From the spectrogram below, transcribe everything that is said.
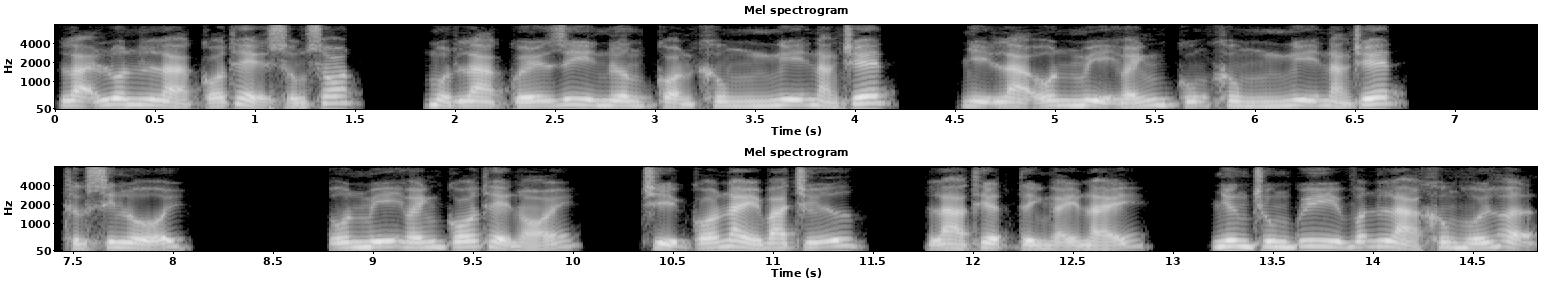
lại luôn là có thể sống sót, một là Quế Di Nương còn không nghĩ nàng chết, nhị là ôn mị hoánh cũng không nghĩ nàng chết. Thực xin lỗi. Ôn Mỹ Hoánh có thể nói, chỉ có này ba chữ, là thiệt tình ấy nấy, nhưng trung quy vẫn là không hối hận,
